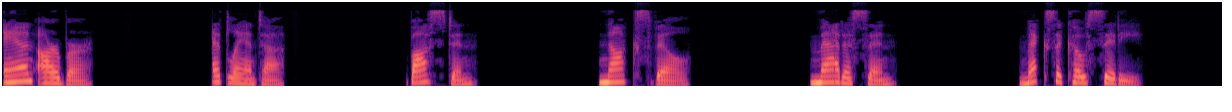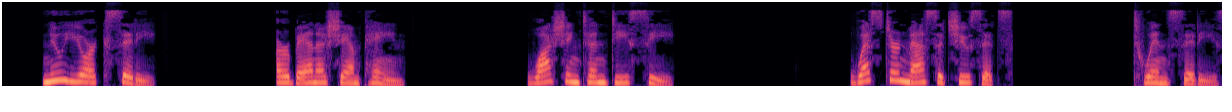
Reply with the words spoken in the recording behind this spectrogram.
Ann Arbor Atlanta Boston Knoxville Madison Mexico City New York City Urbana-Champaign Washington, D.C. Western Massachusetts Twin Cities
